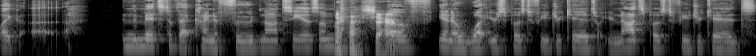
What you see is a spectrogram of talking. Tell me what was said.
like uh, in the midst of that kind of food Nazism sure. of, you know, what you're supposed to feed your kids, what you're not supposed to feed your kids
